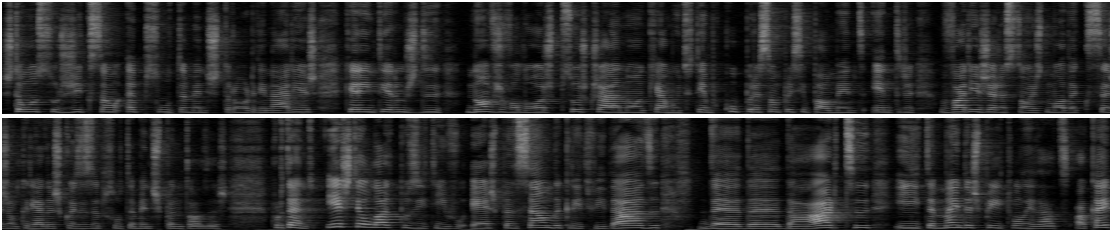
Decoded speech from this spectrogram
estão a surgir que são absolutamente extraordinárias, quer em termos de novos valores, pessoas que já andam aqui há muito tempo, cooperação principalmente entre várias gerações, de modo a que sejam criadas coisas absolutamente espantosas. Portanto, este é o lado positivo, é a expansão da criatividade, da, da, da arte e também da espiritualidade, ok?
